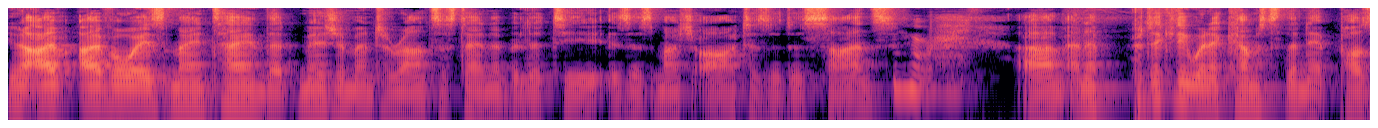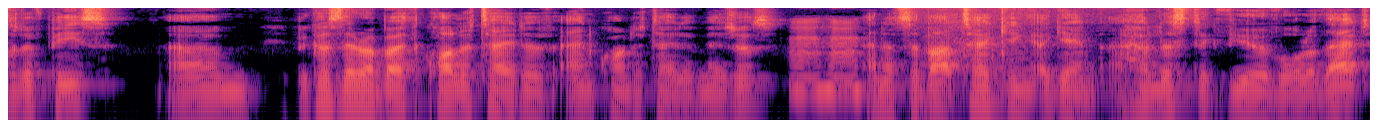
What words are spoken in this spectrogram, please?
you know, I've, I've always maintained that measurement around sustainability is as much art as it is science. Right. Um, and particularly when it comes to the net positive piece, um, because there are both qualitative and quantitative measures. Mm-hmm. And it's about taking, again, a holistic view of all of that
